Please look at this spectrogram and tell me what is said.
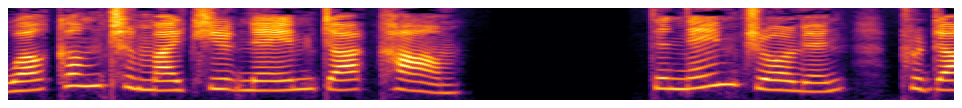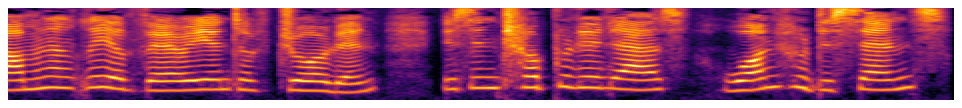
Welcome to mycutename.com. The name Jordin, predominantly a variant of Jordan, is interpreted as one who descends,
